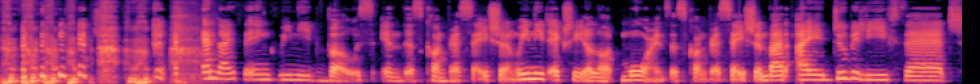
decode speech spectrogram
and I think we need both in this conversation. We need actually a lot more in this conversation. But I do believe that,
